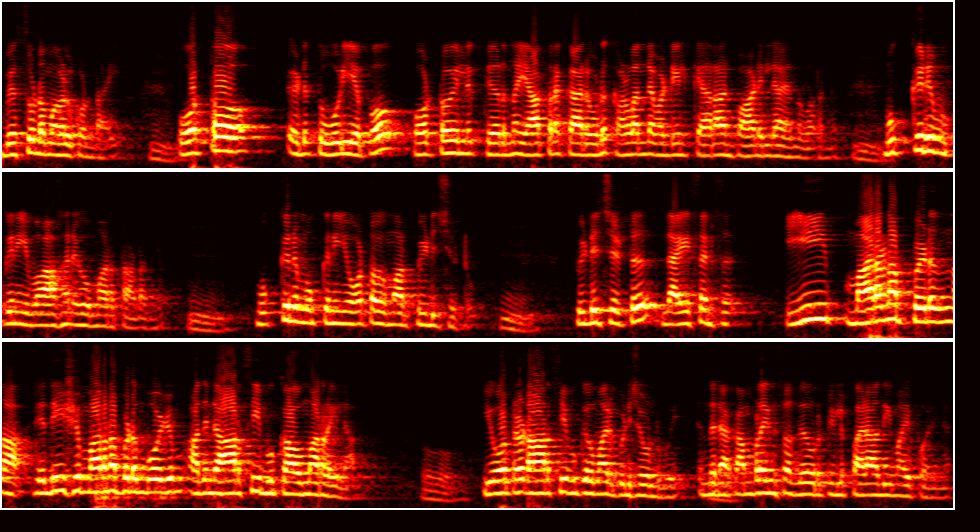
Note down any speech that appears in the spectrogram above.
ബസ് ഉടമകൾക്കുണ്ടായി ഓട്ടോ എടുത്ത് ഓടിയപ്പോൾ ഓട്ടോയിൽ കയറുന്ന യാത്രക്കാരോട് കള്ളന്റെ വണ്ടിയിൽ കയറാൻ പാടില്ല എന്ന് പറഞ്ഞു. മുക്കിന് മുക്കിന് ഈ വാഹനകുമാർ തടഞ്ഞു. മുക്കിന് മുക്കിന് ഈ ഓട്ടോകുമാർ പിടിച്ചിട്ടു. പിടിച്ചിട്ട് ലൈസൻസ്. ഈ മരണപ്പെടുന്ന രതീഷ് മരണപ്പെടുമ്പോഴും അതിന്റെ ആർ സി ബുക്ക് അവന്മാറിയില്ല ഓ. ഈ ഓട്ടോയുടെ ആർ സി ബുക്ക് അവന്മാർ പിടിച്ചുകൊണ്ട് പോയി എന്തിനാ കംപ്ലൈൻസ് അതോറിറ്റിയിൽ പരാതിയുമായി പോയതിന്.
